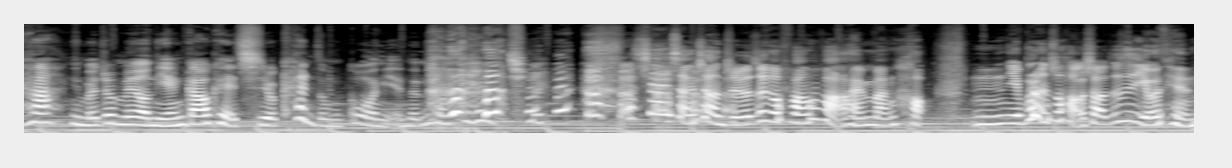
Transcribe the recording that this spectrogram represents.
哈，你们就没有年糕可以吃，有看怎么过年的那种感觉。现在想想，觉得这个方法还蛮好，嗯，也不能说好笑，就是有点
